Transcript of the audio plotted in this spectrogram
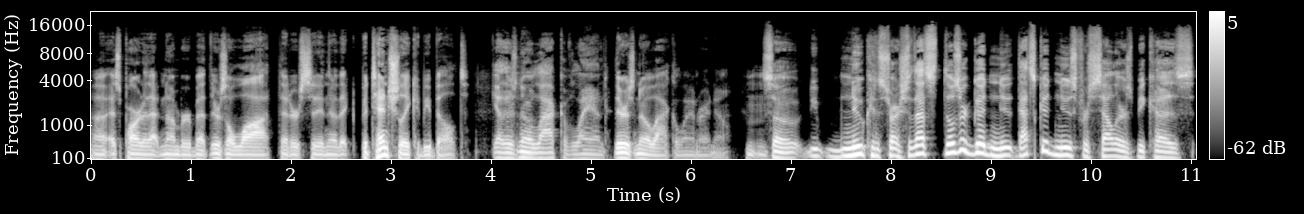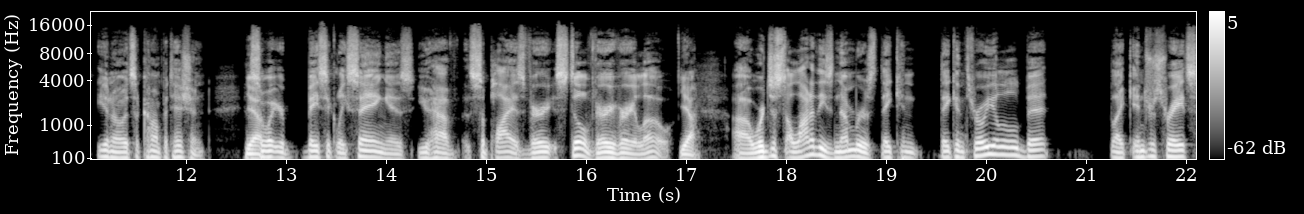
uh, as part of that number. But there's a lot that are sitting there that potentially could be built. yeah. There's no lack of land. There's no lack of land right now. Mm-mm. So new construction. That's those are good news. That's good news for sellers because you know it's a competition. Yeah. So what you're basically saying is you have supply is very still very very low. Yeah. Uh, we're just a lot of these numbers they can they can throw you a little bit like interest rates.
